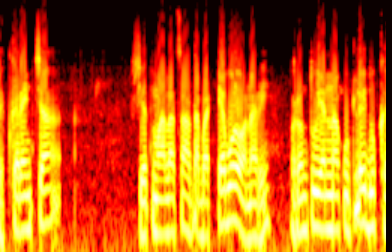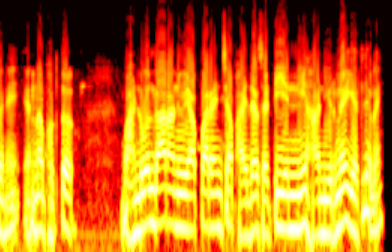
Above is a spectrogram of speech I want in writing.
शेतकऱ्यांच्या शेतमालाचा आता बट्ट्याबोळ होणार आहे परंतु यांना कुठलंही दुःख नाही यांना फक्त भांडवलदार आणि व्यापाऱ्यांच्या फायद्यासाठी यांनी हा निर्णय घेतलेला आहे.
